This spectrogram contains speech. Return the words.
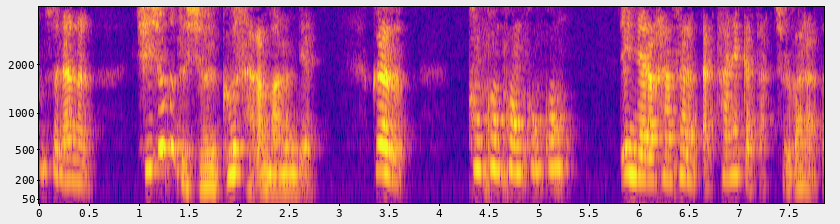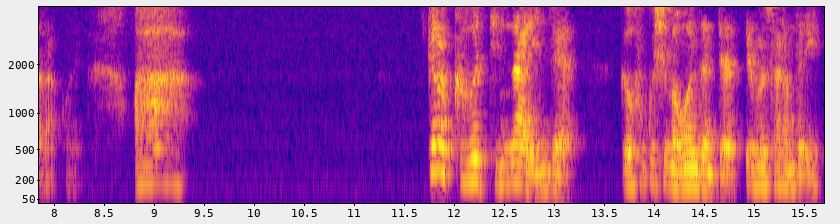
아무소 나는 지저분 드셔요. 그 사람 많은데. 그래서 콩콩콩콩콩 뛰내려 한 사람 딱 타니까 딱 출발하더라고요. 아. 그리고 그 뒷날 이제 그 후쿠시마 원전 때 일본 사람들이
